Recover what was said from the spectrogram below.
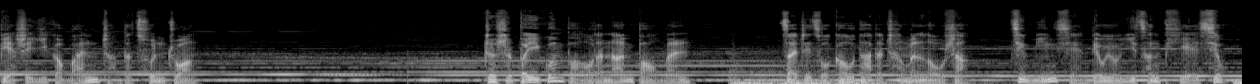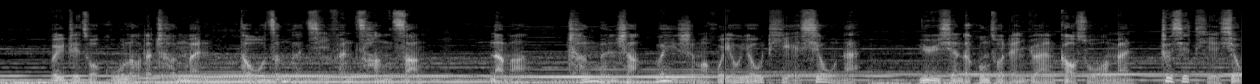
便是一个完整的村庄。这是北关堡的南堡门，在这座高大的城门楼上，竟明显留有一层铁锈，为这座古老的城门陡增了几分沧桑。那么，城门上为什么会留有铁锈呢？玉县的工作人员告诉我们，这些铁锈。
